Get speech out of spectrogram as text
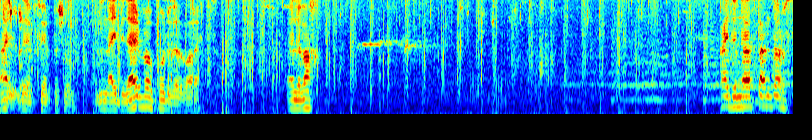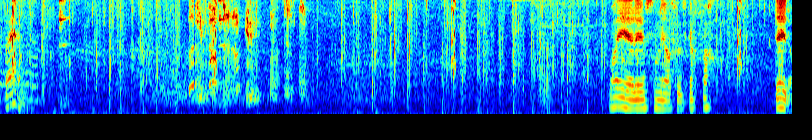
Nej, det är fel person. Eller nej, det där var, borde väl vara rätt. Eller va? I do not understand. Vad är det som jag ska skaffa? Dig då?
